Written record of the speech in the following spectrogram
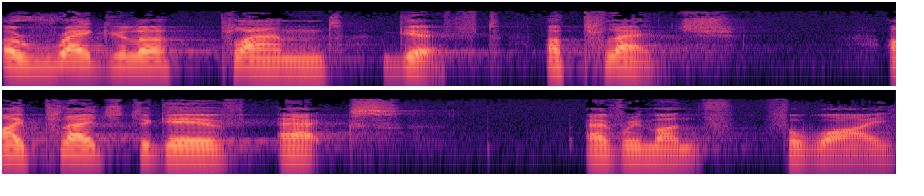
a regular planned gift, a pledge. I pledge to give X every month for Y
